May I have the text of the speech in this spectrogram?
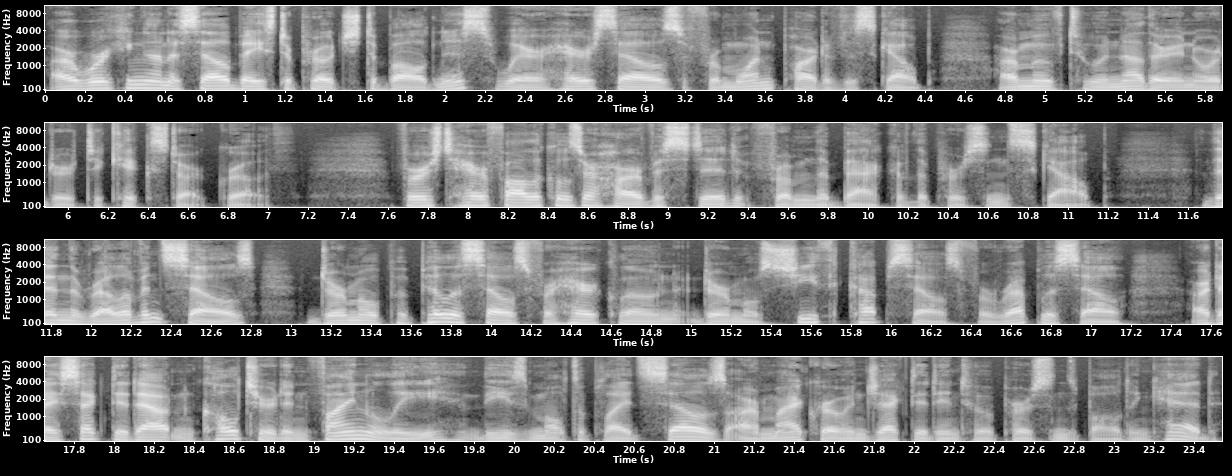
are working on a cell based approach to baldness where hair cells from one part of the scalp are moved to another in order to kickstart growth. First, hair follicles are harvested from the back of the person's scalp. Then the relevant cells, dermal papilla cells for HairClone, dermal sheath cup cells for RepliCel, are dissected out and cultured, and finally, these multiplied cells are microinjected into a person's balding head.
